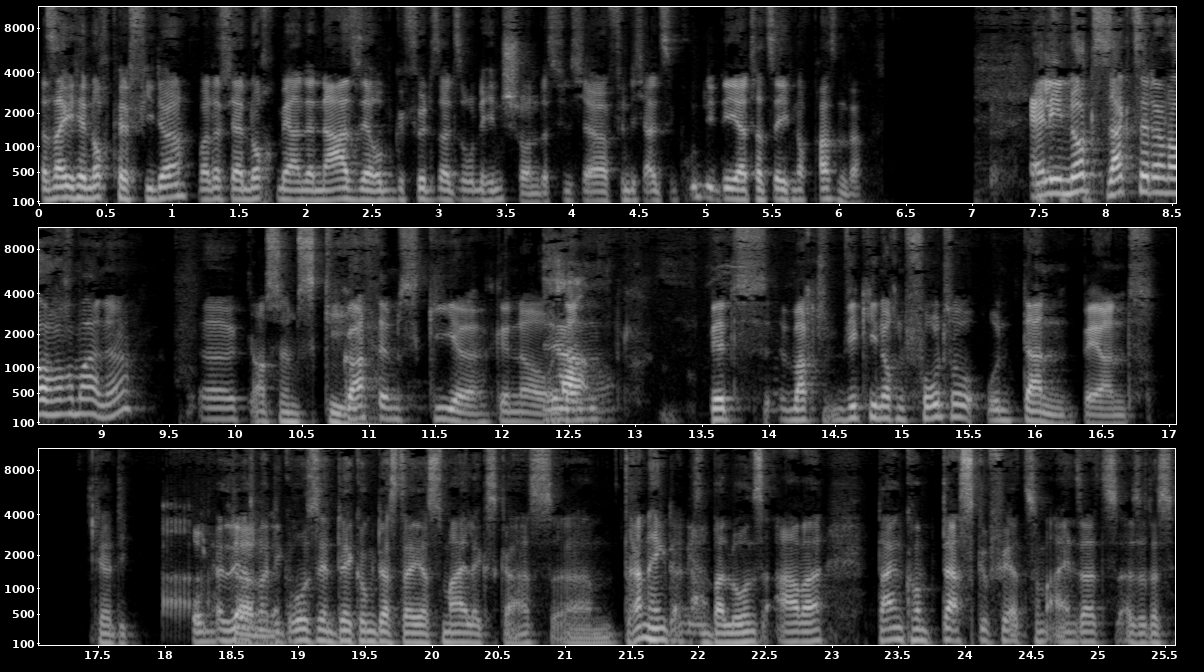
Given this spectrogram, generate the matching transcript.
das sage ich ja noch perfider, weil das ja noch mehr an der Nase herumgeführt ist als ohnehin schon. Das finde ich ja, finde ich als Grundidee ja tatsächlich noch passender. Ellie Knox sagt ja dann auch noch mal, ne? Äh, Gotham Skier. Gotham Skier, genau. Ja. Und dann wird, macht Vicky noch ein Foto und dann Bernd. Ja, die, und also erstmal die große Entdeckung, dass da ja Smilex-Gas ähm, dranhängt an diesen Ballons, aber dann kommt das Gefährt zum Einsatz, also das,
